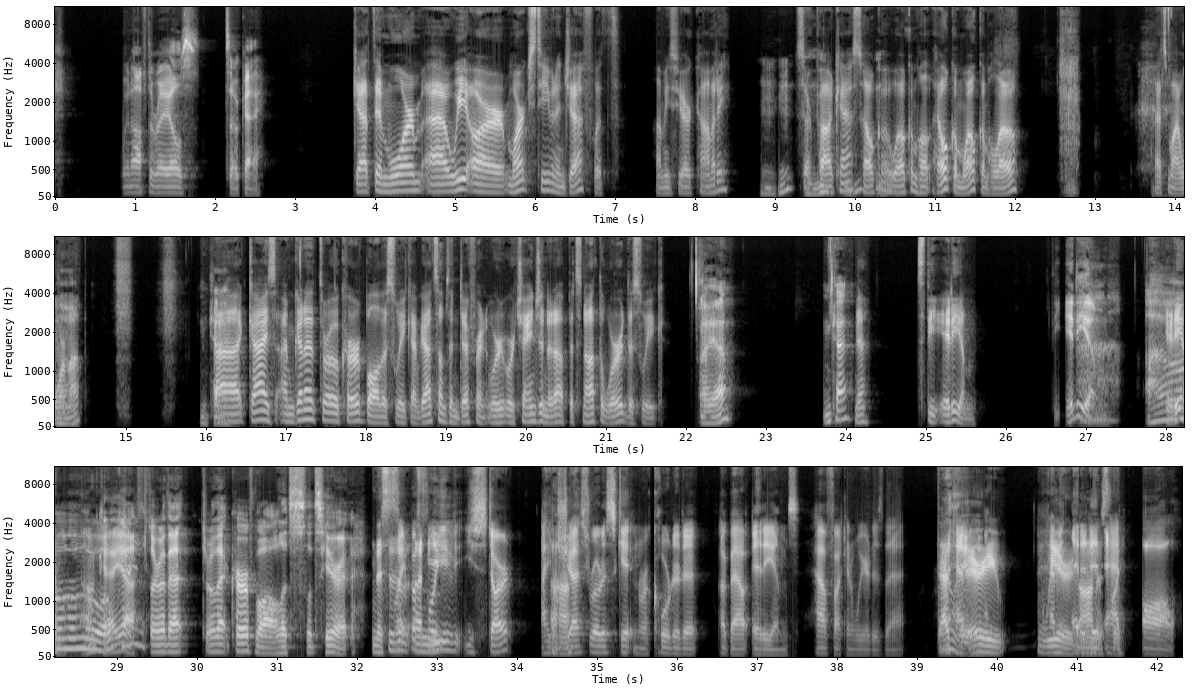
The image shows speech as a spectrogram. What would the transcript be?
Went off the rails. It's okay. Got them warm. Uh, we are Mark, Steven, and Jeff with Hemisphere Comedy. Mm-hmm. It's our Mhm, podcast. mhm, Welcome, mhm. welcome, hel- welcome, welcome. Hello. That's my warm up. Okay. Uh, guys, I'm gonna throw a curveball this week. I've got something different. We're we're changing it up. It's not the word this week. oh yeah. Okay. Yeah. It's the idiom. The idiom. Oh, Idiom. okay, Yeah. Throw that. Throw that curveball. Let's let's hear it. And this is Right a, a before new- you you start, I Uh-huh. just wrote a skit and recorded it about idioms. How fucking weird is that? That's I haven't- very I weird, edited honestly. at all.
